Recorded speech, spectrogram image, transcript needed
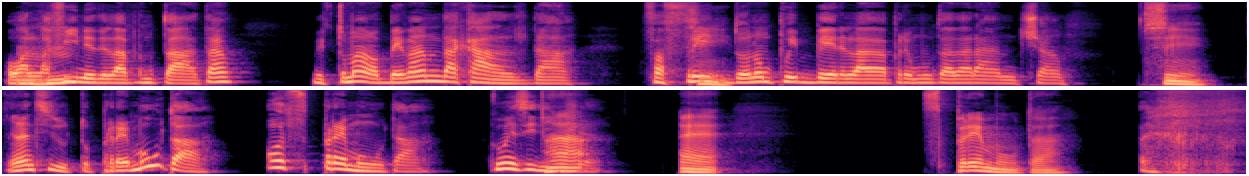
o alla Mhm. fine della puntata, ho detto, ma bevanda calda, fa freddo, non puoi bere la premuta d'arancia. Sì. Innanzitutto, premuta o spremuta? Come si dice? Ah. È spremuta.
